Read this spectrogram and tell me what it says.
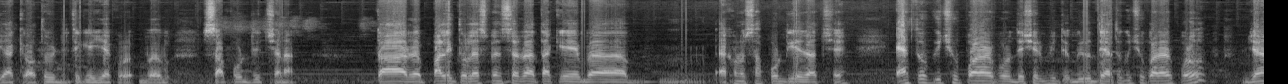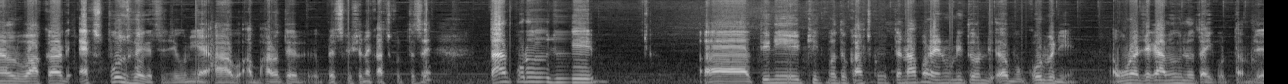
ইয়াকে অথরিটি থেকে ইয়া সাপোর্ট দিচ্ছে না। তার পালিত লেসপেন্সাররা তাকে এখনও সাপোর্ট দিয়ে যাচ্ছে। এত কিছু করার পর, দেশের বিরুদ্ধে এত কিছু করার পরও জেনারেল ওয়াকার এক্সপোজ হয়ে গেছে যে উনি ভারতের প্রেসক্রিপশনে কাজ করতেছে। তারপরেও যদি তিনি ঠিক মতো কাজ করতে না পারেন, উনি তো করবেনই ওনার জায়গায় আমি হলেও তাই করতাম যে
